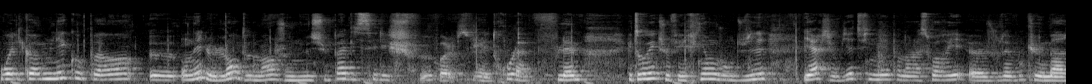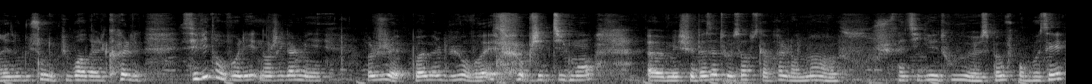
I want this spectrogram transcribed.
Welcome les copains, Euh, on est le lendemain, je ne me suis pas lissé les cheveux, voilà, parce que j'avais trop la flemme. Étant donné que je fais rien aujourd'hui, hier j'ai oublié de filmer pendant la soirée, Euh, je vous avoue que ma résolution de plus boire d'alcool s'est vite envolée. Non je rigole mais j'ai pas mal bu en vrai, objectivement. Euh, mais je fais pas ça tous les soirs parce qu'après le lendemain, euh, je suis fatiguée et tout, euh, c'est pas ouf pour bosser.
